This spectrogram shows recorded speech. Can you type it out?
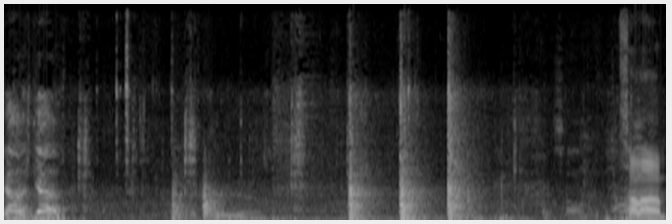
Gelin, gelin. Salam. Salam.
